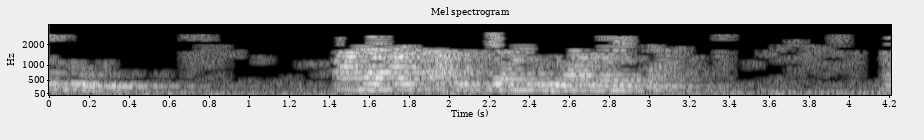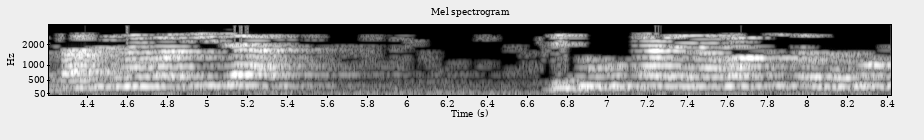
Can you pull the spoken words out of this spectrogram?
itu pada masa usia muda mereka. Tetapi kenapa tidak? Dicukupkan dengan waktu tersebut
